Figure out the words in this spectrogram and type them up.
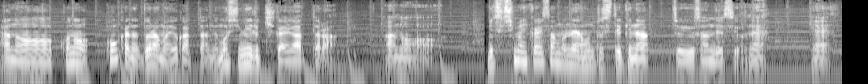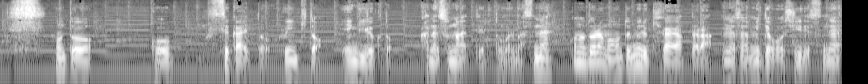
あのー、この、今回のドラマ良かったんで、もし見る機会があったら、あのー、三島ひかりさんもね、ほんと素敵な女優さんですよね。えー、本当こう、世界と雰囲気と演技力と兼ね備えていると思いますね。このドラマ本当見る機会あったら皆さん見てほしいですね。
